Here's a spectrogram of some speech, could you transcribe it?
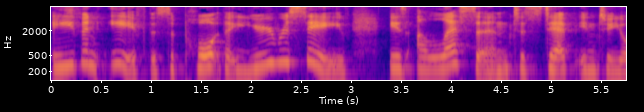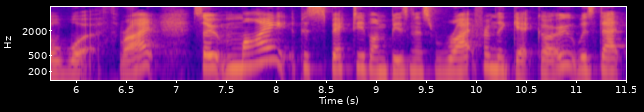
even if the support that you receive is a lesson to step into your worth, right? So, my perspective on business right from the get go was that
